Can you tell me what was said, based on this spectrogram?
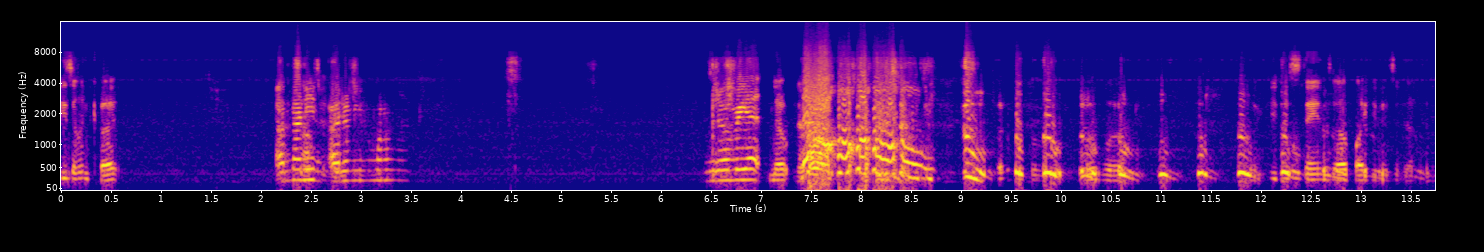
He's uncut. I'm not even. I don't even want to look. Is it over yet? Nope. No! Ooh, ooh, ooh, ooh, ooh, ooh, ooh, Like, he just stands up like it isn't nothing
